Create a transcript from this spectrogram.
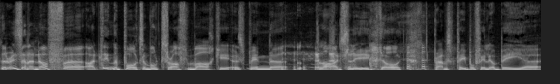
there isn't enough. Uh, I think the portable trough market has been uh, largely ignored. Perhaps people feel it'll be uh,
